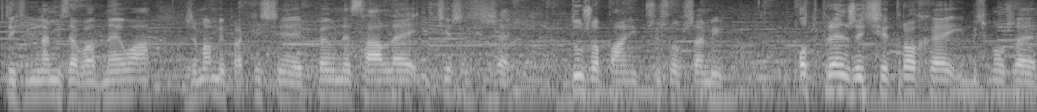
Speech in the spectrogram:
w tej chwili nami zawładnęła, że mamy praktycznie pełne sale i cieszę się, że dużo pań przyszło przynajmniej odprężyć się trochę i być może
